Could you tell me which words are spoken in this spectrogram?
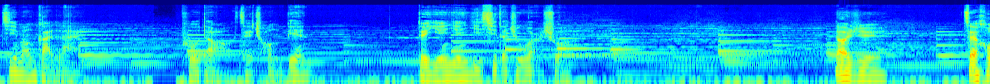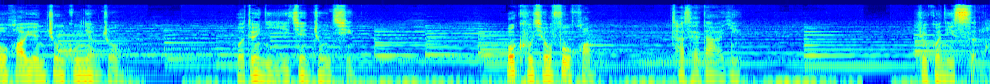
急忙赶来，扑倒在床边，对奄奄一息的珠儿说：“那日，在后花园众姑娘中，我对你一见钟情，我苦求父皇。”他才答应。如果你死了，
